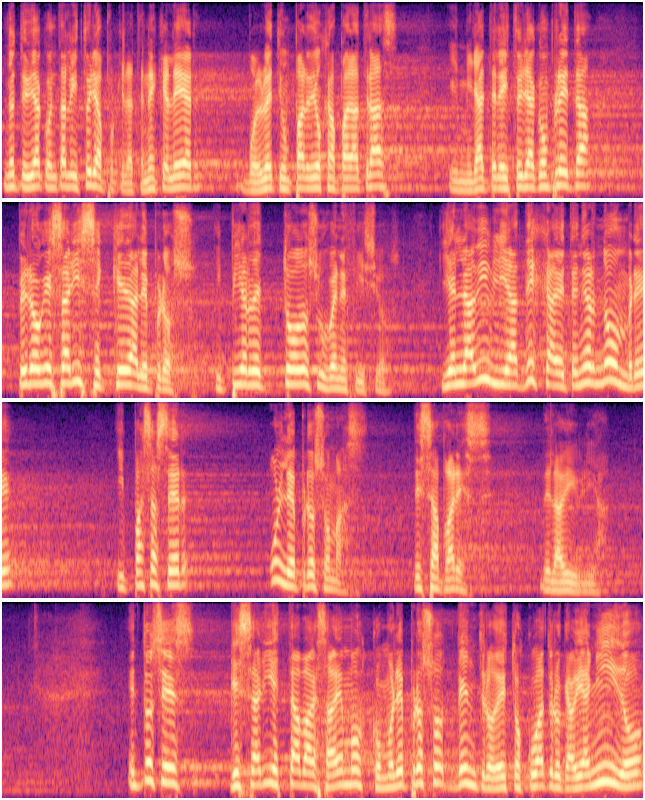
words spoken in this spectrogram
no te voy a contar la historia porque la tenés que leer, volvete un par de hojas para atrás y mirate la historia completa. Pero Gesarí se queda leproso y pierde todos sus beneficios. Y en la Biblia deja de tener nombre y pasa a ser un leproso más. Desaparece de la Biblia. Entonces, Gesarí estaba, sabemos, como leproso dentro de estos cuatro que habían ido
